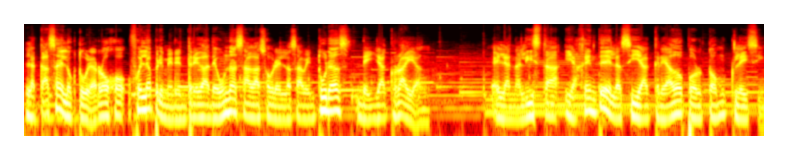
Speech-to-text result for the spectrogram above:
La Casa del Octubre Rojo fue la primera entrega de una saga sobre las aventuras de Jack Ryan, el analista y agente de la CIA creado por Tom Clancy.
